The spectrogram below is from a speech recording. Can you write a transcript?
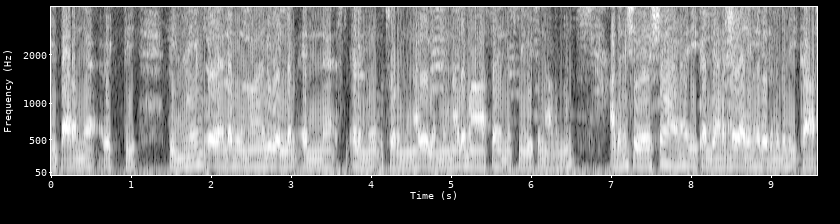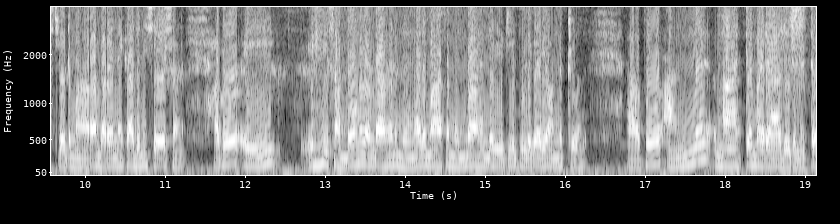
ഈ പറഞ്ഞ വ്യക്തി പിന്നെയും ഏതാണ്ട് മൂന്നാൽ കൊല്ലം എന്നെ സോറി മൂന്നാൽ കൊല്ലം മൂന്നാൽ മാസം എന്നെ സ്നേഹിച്ച് നടന്നു. അതിനുശേഷമാണ് ഈ കല്യാണത്തിന്റെ കാര്യങ്ങൾ വരുന്നതും ഈ കാസ്റ്റിലോട്ട് മാറാൻ പറയുന്നതൊക്കെ അതിന് ശേഷമാണ്. അപ്പോൾ ഈ ഈ സംഭവങ്ങൾ ഉണ്ടാകുന്നതിന് മൂന്നാൽ മാസം മുമ്പാണ് എന്റെ വീട്ടിൽ പുള്ളിക്കാരി വന്നിട്ടുള്ളത്. അപ്പോൾ അന്ന് മാറ്റം വരാതിരുന്നിട്ട്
